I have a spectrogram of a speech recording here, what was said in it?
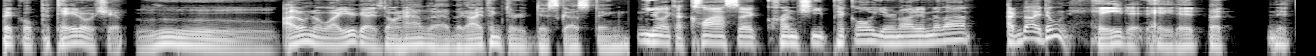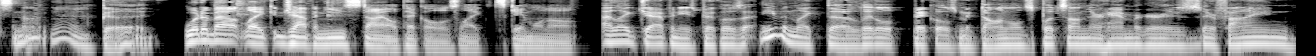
pickle potato chip. Ooh. I don't know why you guys don't have that, but I think they're disgusting. You know, like a classic crunchy pickle. You're not into that? I, I don't hate it, hate it, but it's not Yeah. good. What about like Japanese style pickles, like tsukemono? I like Japanese pickles. Even like the little pickles McDonald's puts on their hamburgers, they're fine.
